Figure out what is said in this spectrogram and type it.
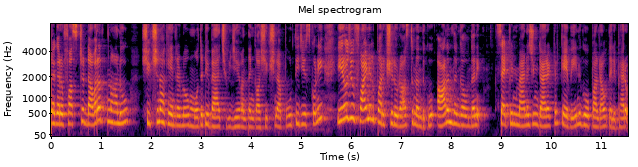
నగర్ ఫస్ట్ నవరత్నాలు శిక్షణా కేంద్రంలో మొదటి బ్యాచ్ విజయవంతంగా శిక్షణ పూర్తి చేసుకొని ఈరోజు ఫైనల్ పరీక్షలు రాస్తున్నందుకు ఆనందంగా ఉందని Setwin managing director K Venugopalarao తెలిపారు.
